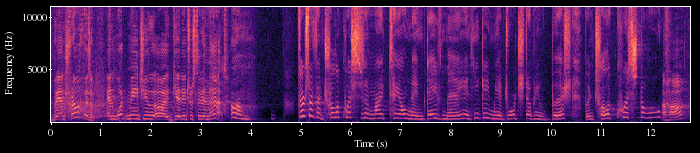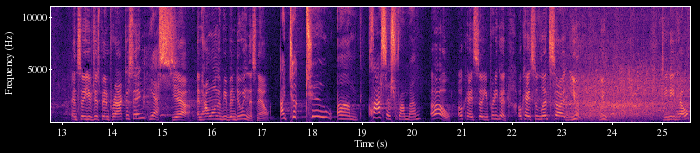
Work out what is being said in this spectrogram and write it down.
Ventriloquism. And what made you uh, get interested in that? Um, there's a ventriloquist in my town named Dave May, and he gave me a George W. Bush ventriloquist doll. Uh-huh. And so you've just been practicing? Yes. Yeah. And how long have you been doing this now? I took two um, classes from him. Oh, okay, so you're pretty good. Okay, so let's, uh, you, you, do you need help?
